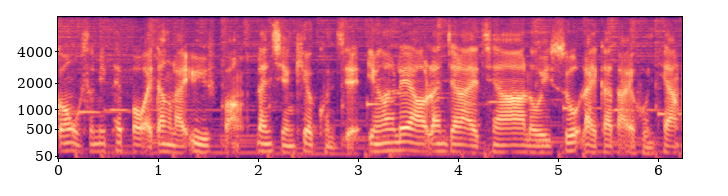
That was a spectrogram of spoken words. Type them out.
讲有什么撇步会当来预防？咱先去困一下，用完了，咱再来请罗医师来跟大家分享。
